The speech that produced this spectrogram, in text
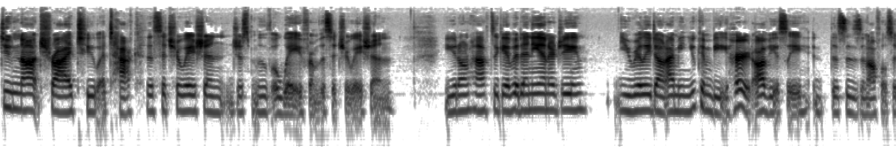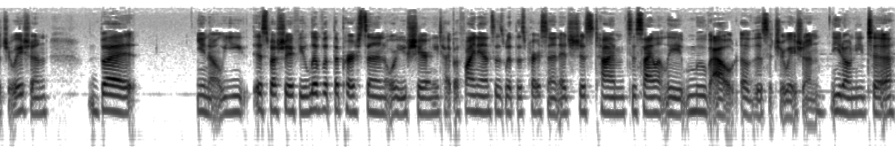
do not try to attack the situation, just move away from the situation. You don't have to give it any energy. You really don't. I mean, you can be hurt, obviously. This is an awful situation, but you know, you especially if you live with the person or you share any type of finances with this person, it's just time to silently move out of the situation. You don't need to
